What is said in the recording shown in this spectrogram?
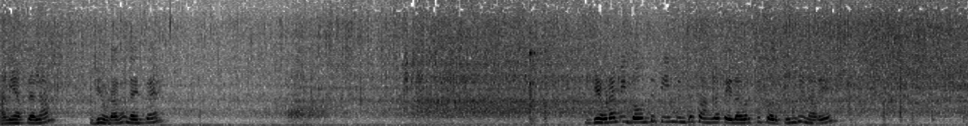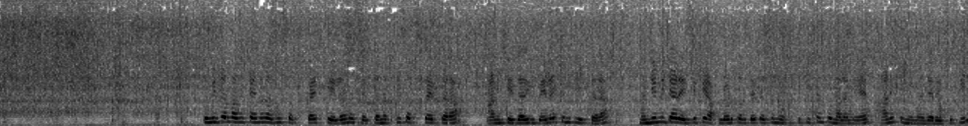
आणि आपल्याला घेवडा घालायचा आहे. घेवडा मी दोन ते तीन मिनटं चांगला तेलावरती परतून घेणार आहे. तुम्ही जर माझं चॅनल अजून सबस्क्राईब केलं नसेल तर नक्की सबस्क्राईब करा आणि शेजारील बेल आयकन क्लिक करा. म्हणजे मी ज्या रेसिपी अपलोड करते त्याचं नोटिफिकेशन तुम्हाला मिळेल आणि तुम्ही माझ्या रेसिपी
